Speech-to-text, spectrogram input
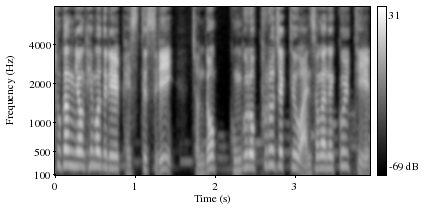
초강력 해머드릴 베스트 3 전동 공구로 프로젝트 완성하는 꿀팁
